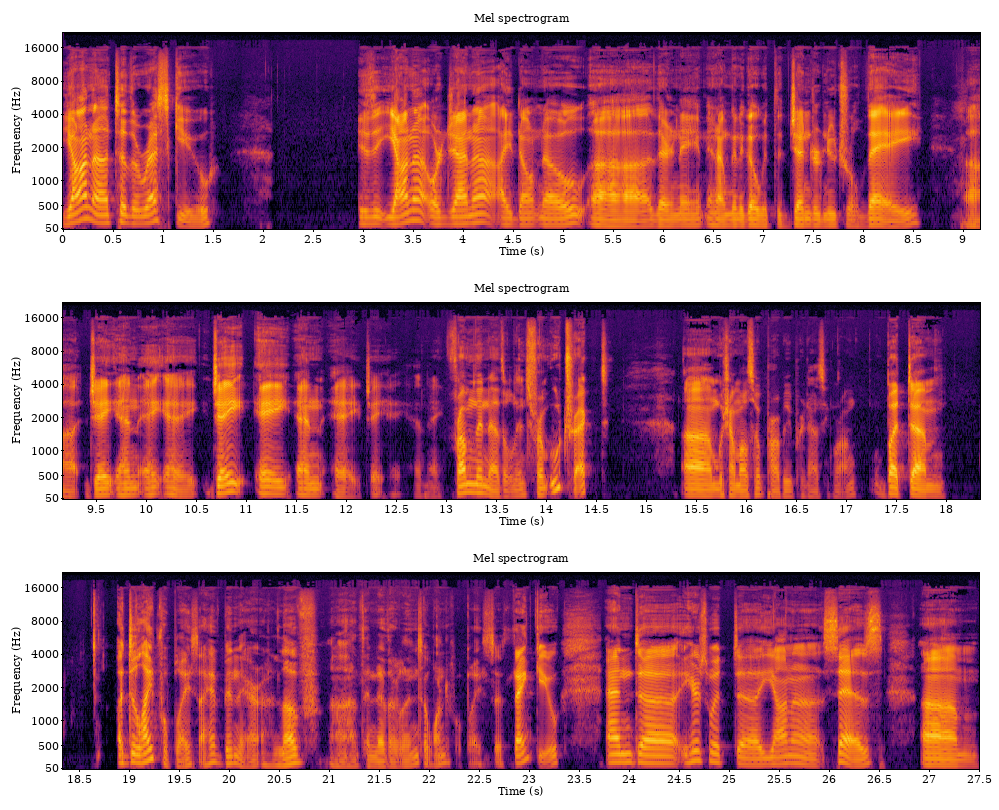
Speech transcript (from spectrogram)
Yana to the rescue is it Yana or Jana? I don't know uh, their name, and I'm going to go with the gender neutral they. Uh, J N A A J A N A J A N A from the Netherlands, from Utrecht, um, which I'm also probably pronouncing wrong, but um, a delightful place. I have been there. I love uh, the Netherlands, a wonderful place. So thank you. And uh, here's what uh, Yana says: um,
